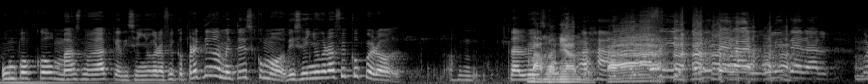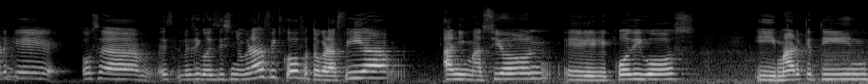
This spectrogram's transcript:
un poco más nueva que diseño gráfico. Prácticamente es como diseño gráfico, pero um, tal vez... Mamoneando. Ajá. Ah. Sí, literal, literal. Porque, o sea, es- les digo, es diseño gráfico, fotografía, animación, eh, códigos y marketing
